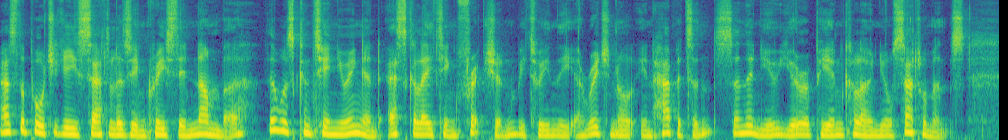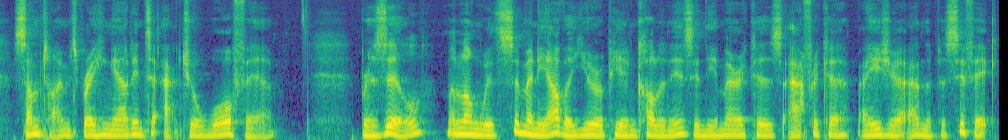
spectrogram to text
As the Portuguese settlers increased in number, there was continuing and escalating friction between the original inhabitants and the new European colonial settlements, sometimes breaking out into actual warfare. Brazil, along with so many other European colonies in the Americas, Africa, Asia, and the Pacific,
